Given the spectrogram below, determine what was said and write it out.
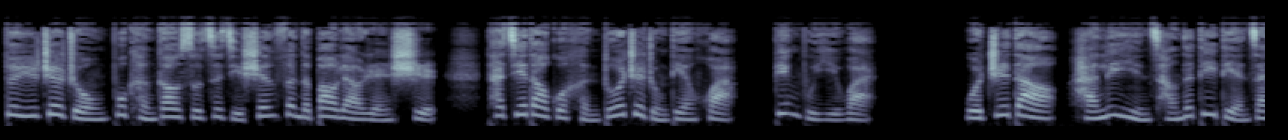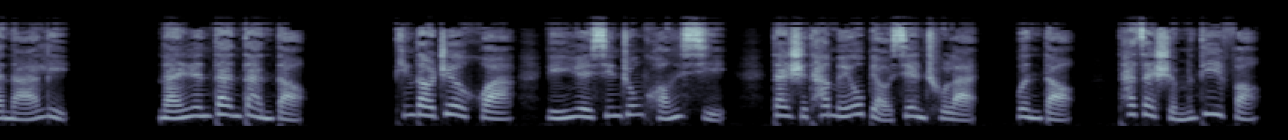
对于这种不肯告诉自己身份的爆料人士，他接到过很多这种电话，并不意外。我知道韩丽隐藏的地点在哪里，男人淡淡道。听到这话，林月心中狂喜，但是他没有表现出来，问道：“他在什么地方？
